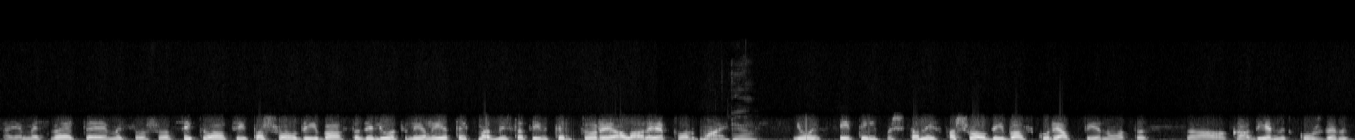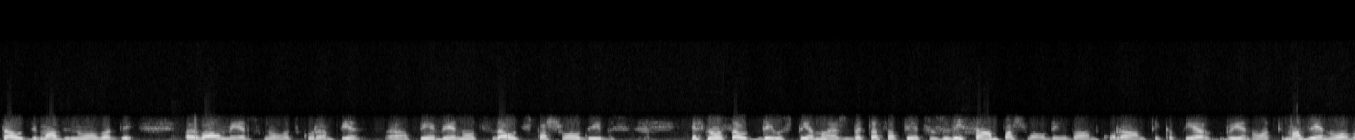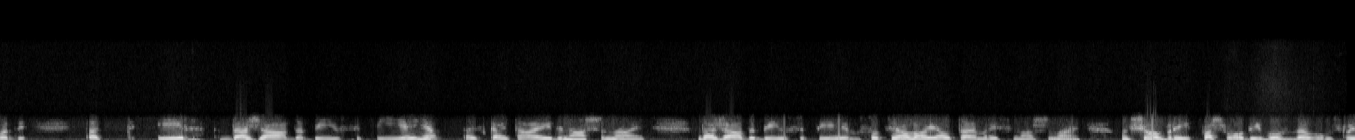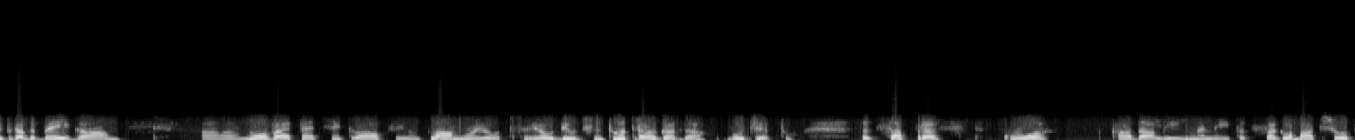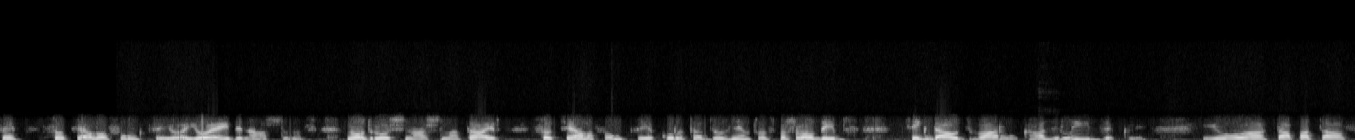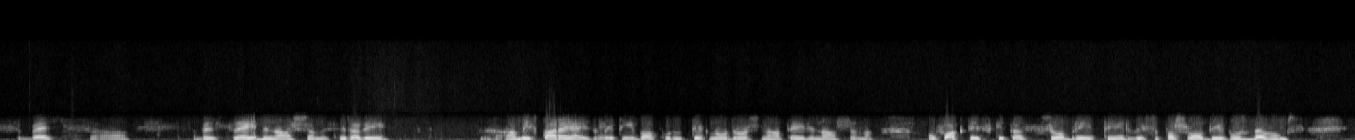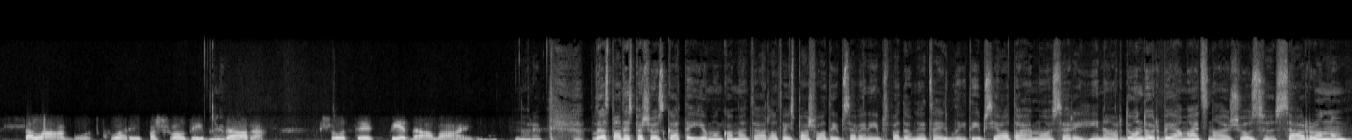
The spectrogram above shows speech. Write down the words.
Ja mēs vērtējam esošo situāciju pašvaldībās, tad ir ļoti liela ietekme administratīvi teritoriālā reformai. Jā. Jo ir tīpaši tādās pašvaldībās, kur ir apvienotas uh, kā Dienvidu kurzemes daudzi mazi novadi vai Valmieras novads, kuram pie, pievienotas daudzas pašvaldības. Es nosaucu divus piemērus, bet tas attiec uz visām pašvaldībām, kurām tika pievienoti mazie novadi. Tad ir dažāda bijusi pieeja, tā skaitā ēdināšanai, dažāda bijusi pieejama sociālā jautājuma risināšanai. Un šobrīd pašvaldību uzdevums līdz gada beigām novērtēt situāciju un plānojot jau 22. gadā budžetu, tad saprast, ko, kādā līmenī saglabāt šo sociālo funkciju, jo ēdināšanas nodrošināšana tā ir sociāla funkcija, kuru tad uzņemtos pašvaldības, cik daudz var un kādi ir mhm. līdzekļi. Jo tāpat tās bez, bez ēdināšanas ir arī vispārējā izglītībā, kur tiek nodrošināta ēdināšana. Un faktiski tas šobrīd ir visu pašvaldību uzdevums salāgot, ko arī pašvaldības Jā. dara šo piedāvājumu. Nu, Lielas paldies par šo skatījumu un komentāru Latvijas pašvaldības savienības padomniecei izglītības jautājumos. Arī Ināru Dunduru bijām aicinājuši uz sarunu.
